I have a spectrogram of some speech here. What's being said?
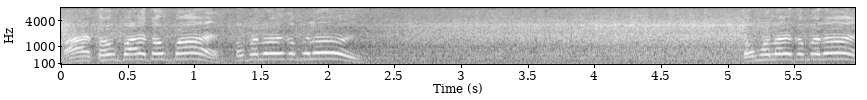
ไปตรงไปตรงไปตรงไปเลยตรงไปเลยตรงมาเลยตรงไปเลย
